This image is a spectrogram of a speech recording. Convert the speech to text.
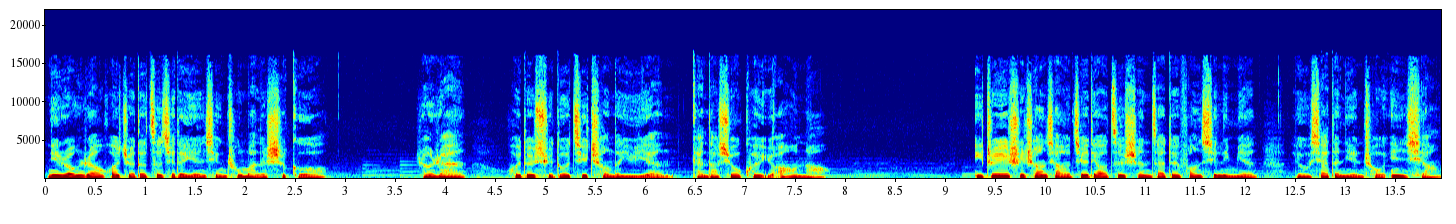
你仍然会觉得自己的言行充满了失格，仍然会对许多集成的语言感到羞愧与懊恼，以至于时常想要揭掉自身在对方心里面留下的粘稠印象。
